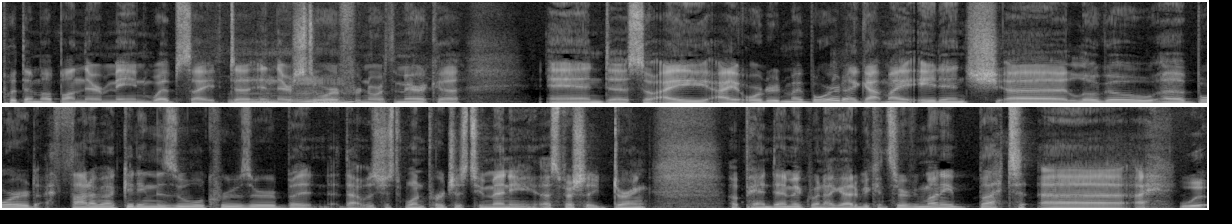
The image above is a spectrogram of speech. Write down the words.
put them up on their main website uh, in their store for North America. And uh, so I, I ordered my board. I got my eight inch uh, logo uh, board. I thought about getting the Zool Cruiser, but that was just one purchase too many, especially during a pandemic when I got to be conserving money. But uh, I Wi-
